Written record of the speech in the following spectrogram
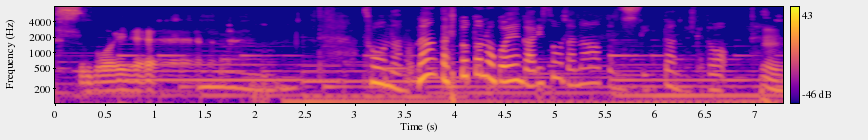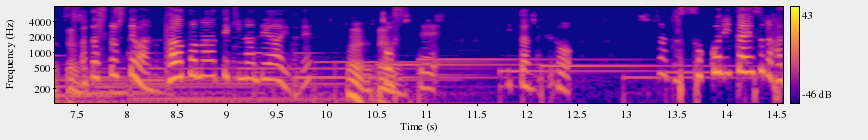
すごいね。うん。そうなの。なんか人とのご縁がありそうだなと思って行ったんだけどうんうん。私としてはあのパートナー的な出会いをねうんうん。として行ったんだけど、なんかそこに対するはっ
